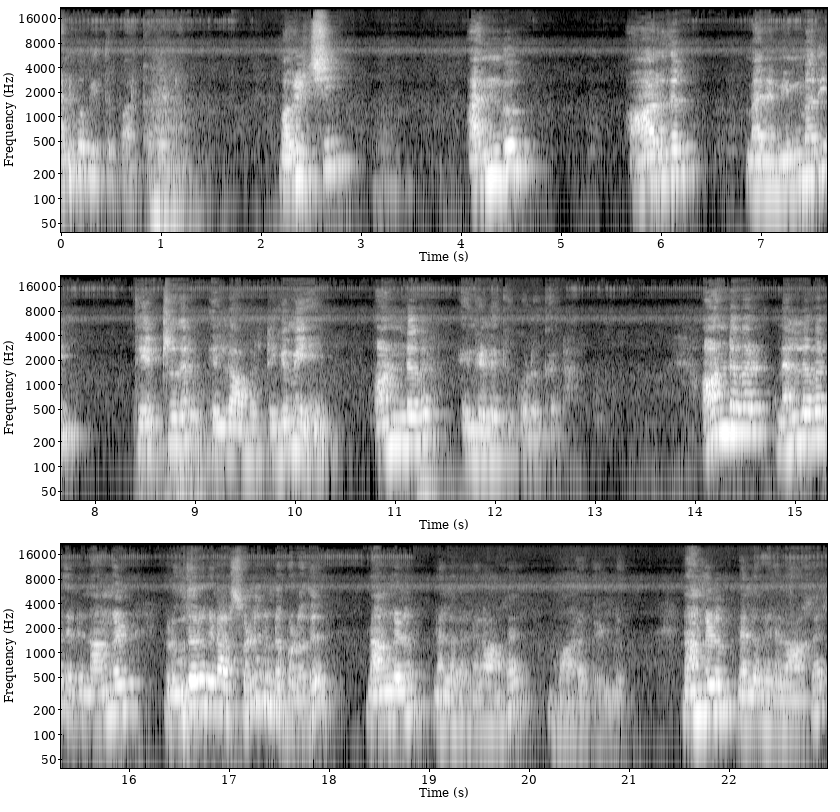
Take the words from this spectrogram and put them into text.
அனுபவித்து பார்க்க வேண்டும். மகிழ்ச்சி அன்பு ஆறுதல் மன நிம்மதி தேற்றுதல் எல்லாவற்றையுமே ஆண்டவர் எங்களுக்கு கொடுக்கிறார். ஆண்டவர் நல்லவர் என்று நாங்கள் இப்படி உதவுகளால் சொல்லுகின்ற பொழுது நாங்களும் நல்லவர்களாக மாற வேண்டும். நாங்களும் நல்லவர்களாக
